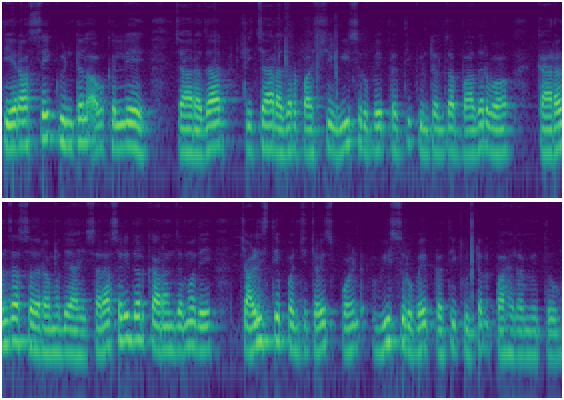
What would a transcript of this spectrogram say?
तेराशे क्विंटल अवकलले आहे. चार हजार ते चार हजार पाचशे वीस रुपये प्रति क्विंटलचा बाजारभाव कारंजा शहरामध्ये आहे. सरासरी दर कारंजामध्ये चाळीस ते पंचेचाळीस पॉईंट वीस रुपये प्रति क्विंटल पाहायला मिळतो.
